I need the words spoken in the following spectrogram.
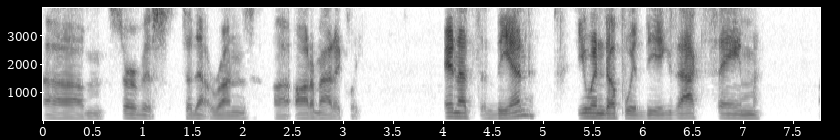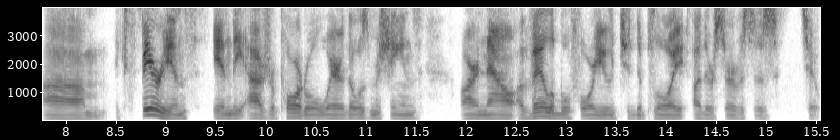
um, service so that runs uh, automatically. And at the end, you end up with the exact same um, experience in the Azure portal where those machines are now available for you to deploy other services to.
